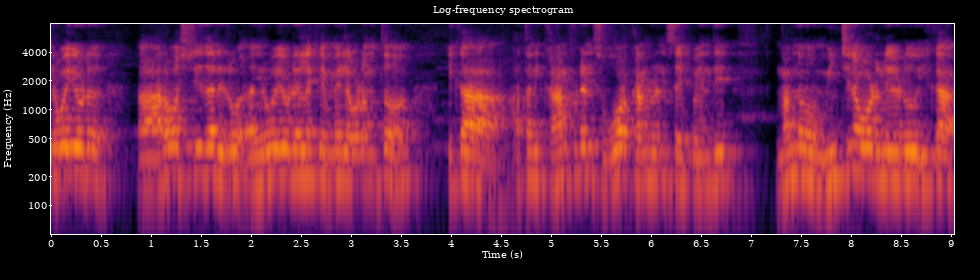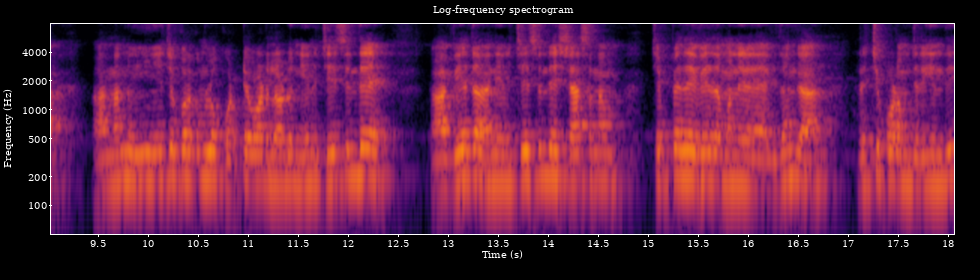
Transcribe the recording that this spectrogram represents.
ఇరవై ఏడు అరవ శ్రీధర్ ఇరవై ఇరవై ఏడేళ్ళకి ఎమ్మెల్యే అవ్వడంతో ఇక అతని కాన్ఫిడెన్స్ ఓవర్ కాన్ఫిడెన్స్ అయిపోయింది. నన్ను మించినవాడు లేడు ఇక నన్ను ఈ నియోజకవర్గంలో కొట్టేవాడు లేడు. నేను చేసిందే ఆ వేద నేను చేసిందే శాసనం చెప్పేదే వేదం అనే విధంగా రెచ్చిపోవడం జరిగింది.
